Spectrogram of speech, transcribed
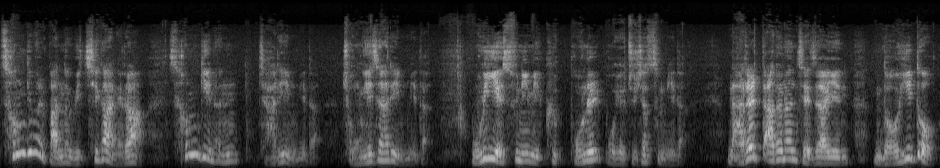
섬김을 받는 위치가 아니라 섬기는 자리입니다. 종의 자리입니다. 우리 예수님이 그 본을 보여주셨습니다. 나를 따르는 제자인 너희도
